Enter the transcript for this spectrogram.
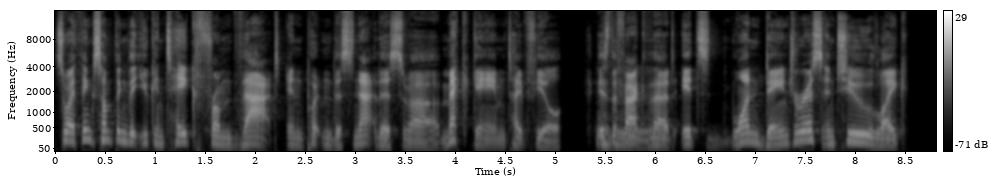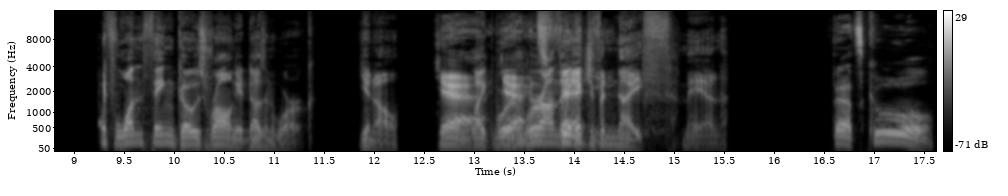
So I think something that you can take from that and put in this na- this uh, mech game type feel is the fact Mhm. that it's one dangerous and two like if one thing goes wrong, it doesn't work. You know, Yeah. like we're yeah, we're on the edge of a knife, man. That's cool.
